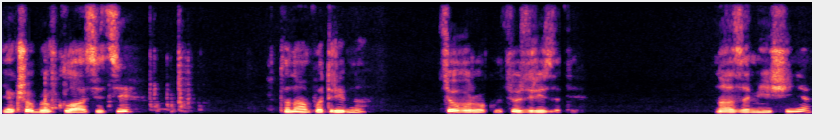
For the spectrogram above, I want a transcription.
Якщо би в класиці, то нам потрібно цього року цю зрізати на заміщення,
